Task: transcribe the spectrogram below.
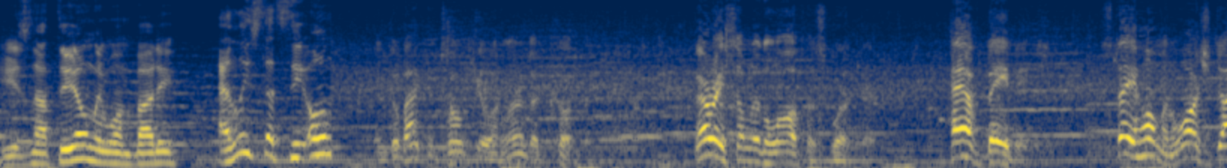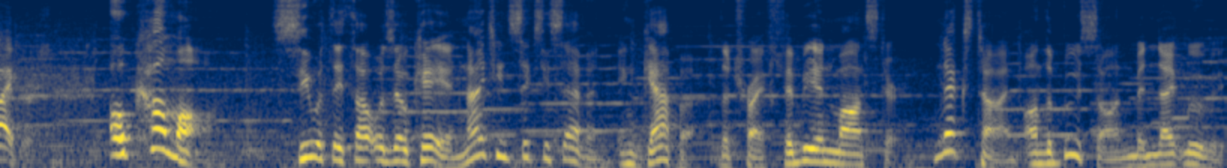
He's not the only one, buddy. At least that's the only- and go back to Tokyo and learn to cook. Marry some little office worker. Have babies. Stay home and wash diapers. Oh, come on! See what they thought was okay in 1967 in Gappa, the Triphibian Monster. Next time on the Busan Midnight Movie.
